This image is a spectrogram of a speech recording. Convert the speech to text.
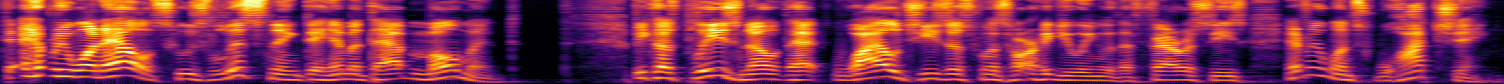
to everyone else who's listening to him at that moment. Because please note that while Jesus was arguing with the Pharisees, everyone's watching.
